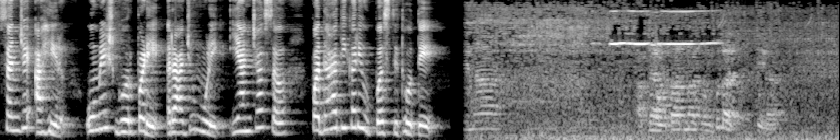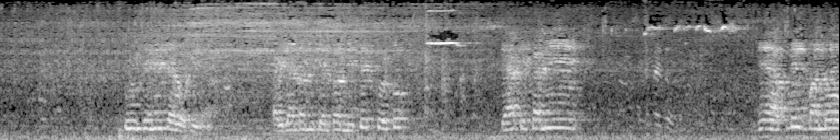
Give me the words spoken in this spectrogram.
संजय आहिर उमेश घोरपडे राजू मुळीक यांच्यासह पदाधिकारी उपस्थित होते. आपल्या हुतात्मा संकुलात केलं. शिवसेनेच्या वतीनं. पहिल्यांदा मी त्यांचा निषेध करतो. त्या ठिकाणी जे आपलेच बांधव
